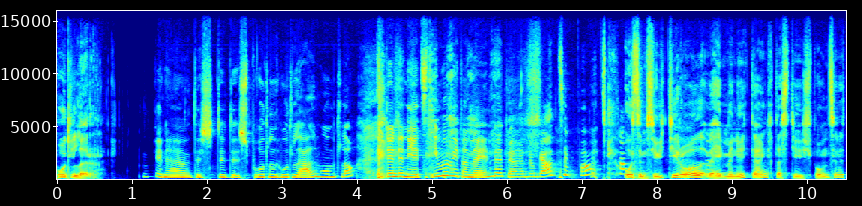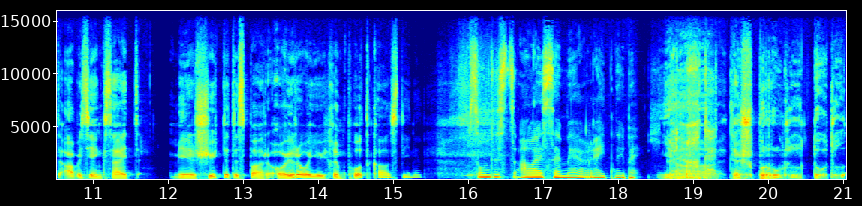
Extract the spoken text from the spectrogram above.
Hudler. Genau, das ist der Sprudel Hudel Almhumdler. Wir tun ihn jetzt immer wieder nennen, während du ganzen Podcast. Aus dem Südtirol hat man nicht gedacht, dass die sponsern, aber sie haben gesagt, wir schütten ein paar Euro in euren Podcast rein. Besonders das ASMR hat neben Ja, der Sprudeldudel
